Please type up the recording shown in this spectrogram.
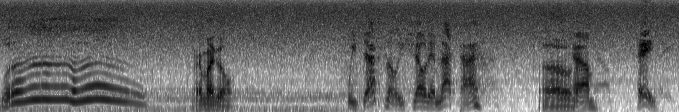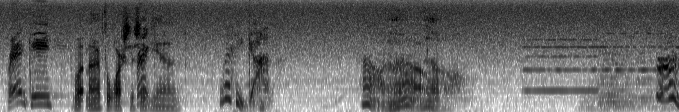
Whoa. Where am I going? We definitely showed him that time. Oh, no. Um, hey, Frankie, What? Now I have to watch this Frank. again. where's he gone? Oh, Oh,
